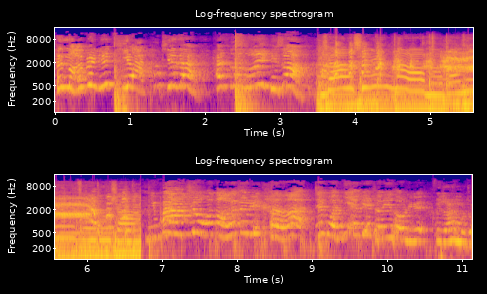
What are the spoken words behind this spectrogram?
她脑袋被驴踢了，现在还坐在轮椅上。相信妈妈把你在路上。你为了救我，脑袋被驴啃了，结果你也变成一头驴。非洲黑母猪，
